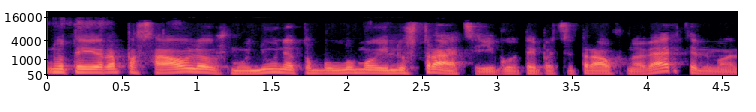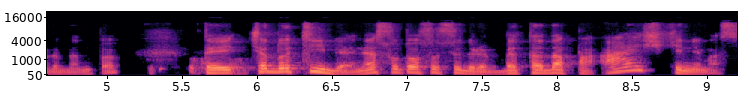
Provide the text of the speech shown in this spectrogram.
nu, tai yra pasaulio žmonių netobulumo iliustracija, jeigu taip atsitraukti nuo vertinimo elemento. Tai čia duotybė, nes su to susidurėm. Bet tada paaiškinimas,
